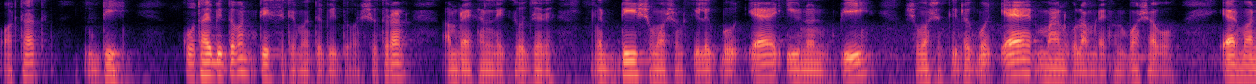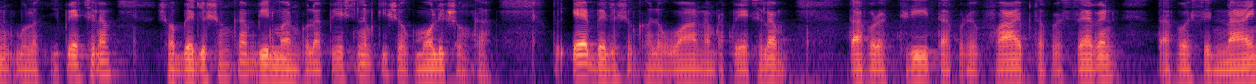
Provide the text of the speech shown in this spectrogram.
অর্থাৎ ডি। কোথায় বিদ্যমান? ডি সেটের মধ্যে বিদ্যমান। সুতরাং আমরা এখানে লিখব যে ডি সমাসন কী লিখব? এ ইউনিয়ন বি সমাসন কী লিখব? এর মানগুলো আমরা এখন বসাবো। এর মানগুলো কী পেয়েছিলাম? সব বেজোর সংখ্যা। বির মানগুলো পেয়েছিলাম কি? সব মৌলিক সংখ্যা। তো এর বেজোর সংখ্যা হলো ওয়ান আমরা পেয়েছিলাম। তারপরে থ্রি তারপরে ফাইভ তারপরে সেভেন তারপরে হচ্ছে নাইন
